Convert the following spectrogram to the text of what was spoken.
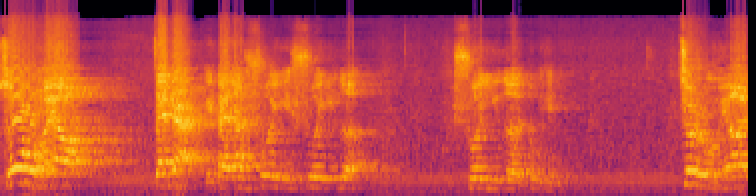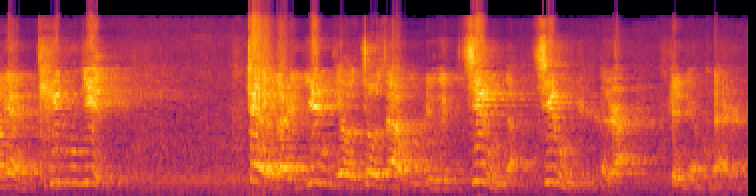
所以我们要在这儿给大家说一说一个说一个东西。就是我们要练听劲，这个音就就在我们这个静的静止的这儿，这地方在这儿。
